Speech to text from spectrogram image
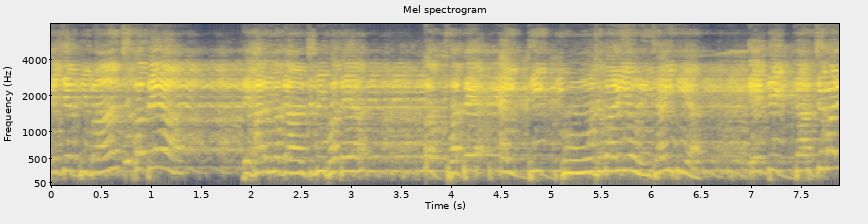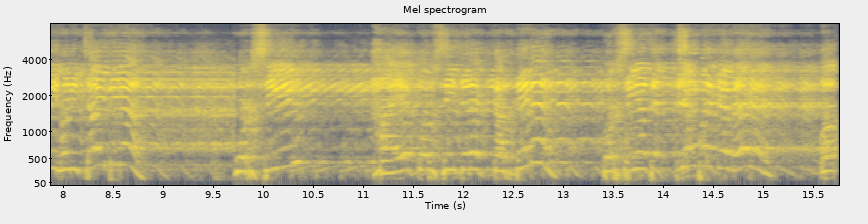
ਤੇ ਜੇ ਦੀਵਾਨ ਚ ਫਤਿਹ ਆ ਤੇ ਹਰ ਮੈਦਾਨ ਚ ਵੀ ਫਤਿਹ ਆ। ਉਹ ਫਤਿਹ ਐਡੀ ਗੂੰਜ ਵਾਲੀ ਹੋਣੀ ਚਾਹੀਦੀ ਆ। ਐਡੀ ਗਰਜ ਵਾਲੀ ਹੋਣੀ ਚਾਹੀਦੀ ਆ। ਕੁਰਸੀ ਹਾਏ ਕੁਰਸੀ ਜਿਹੜੇ ਕਰਦੇ ਨੇ ਕੁਰਸੀਆਂ ਤੇ ਚਿੰਬੜ ਕੇ ਬਹਿ ਗਏ। ਉਹ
